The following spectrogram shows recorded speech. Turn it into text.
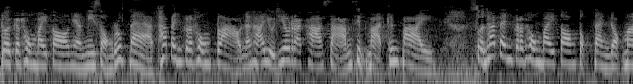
โดยกระทงใบตองเนี่ยมี 2 รูปแบบ ถ้าเป็นกระทงเปล่านะคะ อยู่ที่ราคา 30 บาทขึ้นไป ส่วนถ้าเป็นกระทงใบตองตกแต่งดอกไม้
